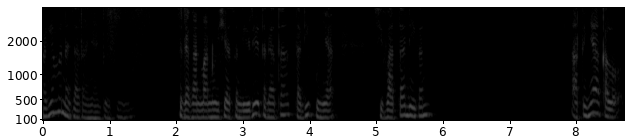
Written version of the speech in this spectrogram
Bagaimana caranya itu semua? Sedangkan manusia sendiri ternyata tadi punya sifat tadi kan. Artinya kalau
